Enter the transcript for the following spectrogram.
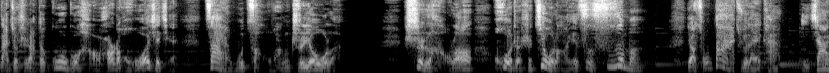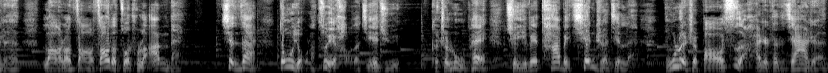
那就是让他姑姑好好的活下去，再无早亡之忧了。是姥姥或者是舅老爷自私吗？要从大局来看，一家人，姥姥早早的做出了安排，现在都有了最好的结局。可是陆佩却因为他被牵扯进来，不论是宝四还是他的家人，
